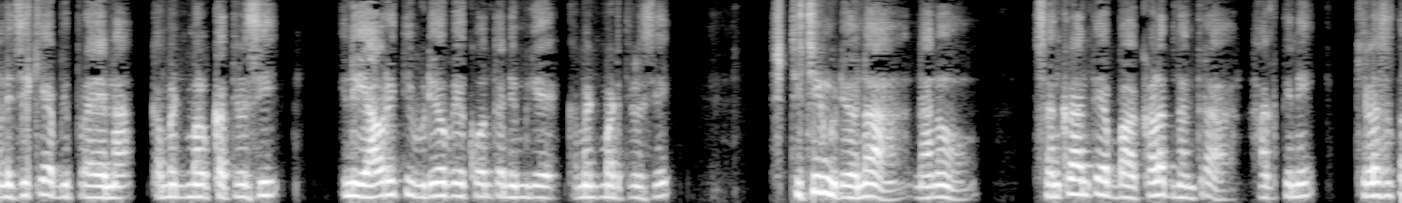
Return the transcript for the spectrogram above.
ಅನಿಸಿಕೆ, ಅಭಿಪ್ರಾಯನ ಕಮೆಂಟ್ ಮೂಲಕ ತಿಳಿಸಿ. ಇನ್ನು ಯಾವ ರೀತಿ ವಿಡಿಯೋ ಬೇಕು ಅಂತ ನಿಮಗೆ ಕಮೆಂಟ್ ಮಾಡಿ ತಿಳಿಸಿ. ಸ್ಟಿಚಿಂಗ್ ವಿಡಿಯೋನ ನಾನು ಸಂಕ್ರಾಂತಿ ಹಬ್ಬ ಕಳೆದ ನಂತರ ಹಾಕ್ತೀನಿ. ಕೆಲಸದ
